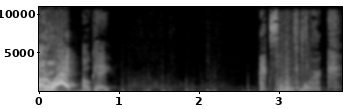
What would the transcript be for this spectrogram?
Squad away! Okay. Excellent work.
